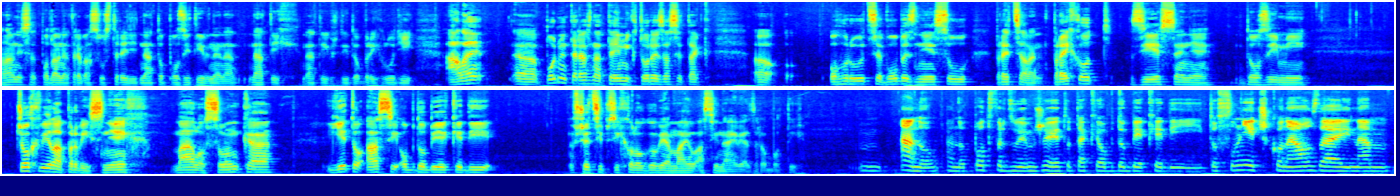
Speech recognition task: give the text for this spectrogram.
Hlavne sa podľa mňa treba sústrediť na to pozitívne, na, na, tých, na tých vždy dobrých ľudí. Ale uh, poďme teraz na témy, ktoré zase tak uh, ohrujúce vôbec nie sú. Predsa len prechod z jesene do zimy. Čo chvíľa prvý sneh, málo slnka. Je to asi obdobie, kedy všetci psychológovia majú asi najviac roboty. Mm, áno, áno, potvrdzujem, že je to také obdobie, kedy to slniečko naozaj nám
